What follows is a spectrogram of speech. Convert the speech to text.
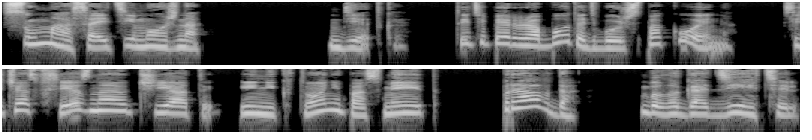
С ума сойти можно!» «Детка, ты теперь работать будешь спокойно. Сейчас все знают, чья ты, и никто не посмеет». «Правда? Благодетель!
